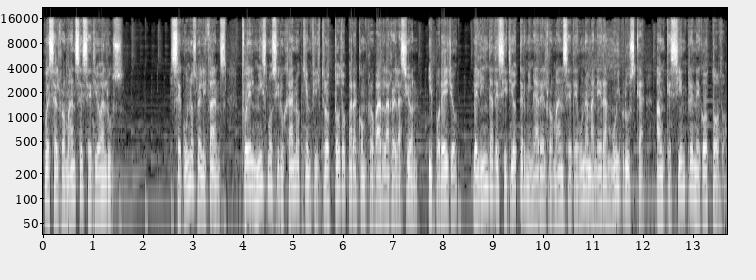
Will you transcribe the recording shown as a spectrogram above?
Pues el romance se dio a luz. Según los Belifans, fue el mismo cirujano quien filtró todo para comprobar la relación, y por ello, Belinda decidió terminar el romance de una manera muy brusca, aunque siempre negó todo.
